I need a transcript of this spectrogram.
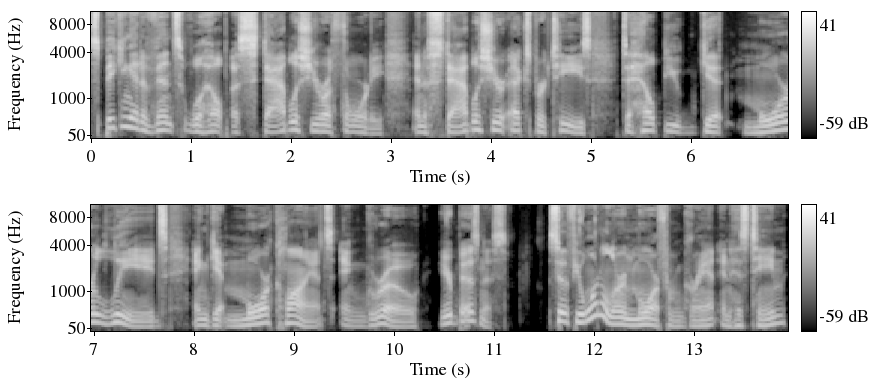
speaking at events will help establish your authority and establish your expertise to help you get more leads and get more clients and grow your business. So if you want to learn more from Grant and his team,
